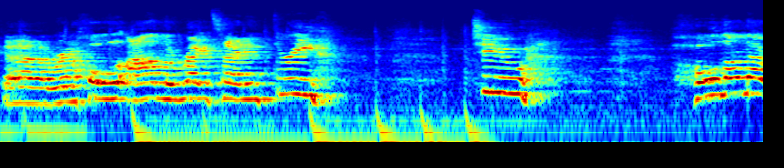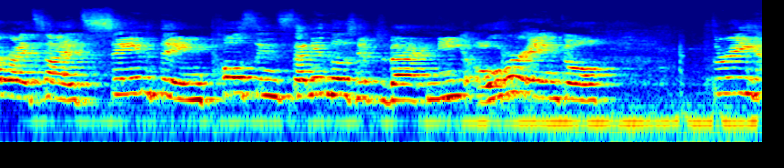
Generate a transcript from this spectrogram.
Good, we're gonna hold on the right side in three, two, hold on that right side, same thing, pulsing, sending those hips back, knee over ankle, three,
